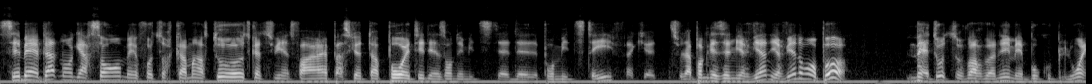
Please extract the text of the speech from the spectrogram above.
C'est bien plate, mon garçon, mais il faut que tu recommences tout ce que tu viens de faire parce que tu n'as pas été dans les zones de pour méditer. Fait que tu voulais pas que les ennemis reviennent, ils ne reviendront pas. Mais toi, tu vas revenir, mais beaucoup plus loin.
